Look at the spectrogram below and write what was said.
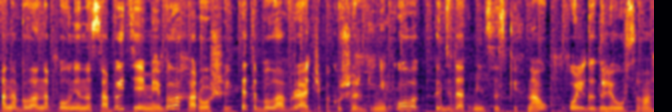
Она была наполнена событиями и была хорошей. Это была врач-акушер-гинеколог, кандидат медицинских наук Ольга Галиусова.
